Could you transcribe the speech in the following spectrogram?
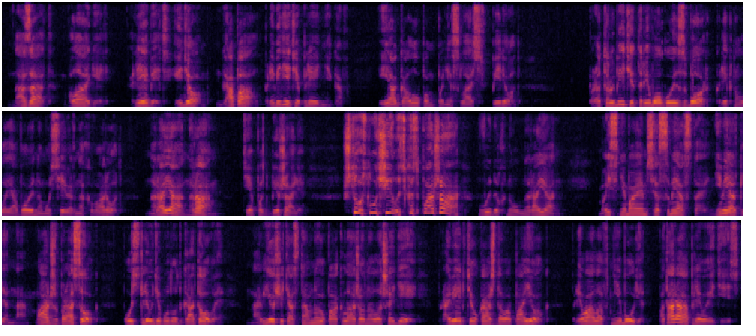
«Назад! В лагерь! Лебедь, идем! Гапал, приведите пленников!» И я галопом понеслась вперед. «Протрубите тревогу и сбор!» — крикнула я воинам у северных ворот. «Нараян! Рам!» Те подбежали. «Что случилось, госпожа?» — выдохнул Нараян. «Мы снимаемся с места. Немедленно. Марш-бросок. Пусть люди будут готовы. Навьючить основную поклажу на лошадей. Проверьте у каждого паёк. Привалов не будет. Поторапливайтесь!»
